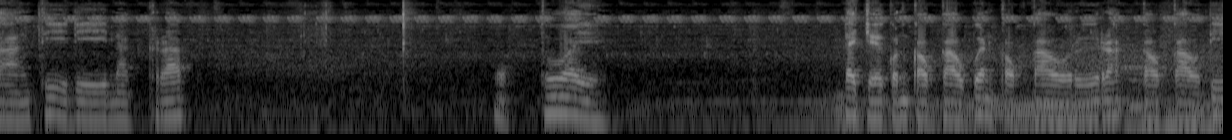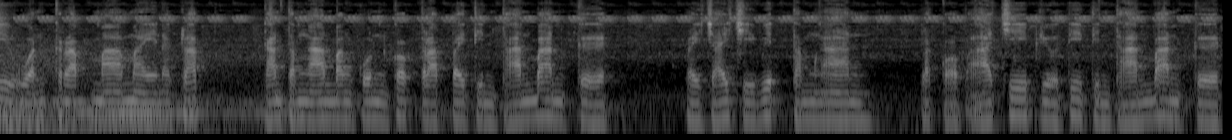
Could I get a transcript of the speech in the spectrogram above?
ทางที่ดีนะครับหกถ้วย ได้เจอคนเก่าๆเพื่อนเก่าๆหรือรักเก่าๆที่หวนกลับมาใหม่นะครับ การทำงานบางคนก็กลับไปถิ่นฐานบ้านเกิด ไปใช้ชีวิตทำงาน ประกอบอาชีพอยู่ที่ถิ่นฐานบ้านเกิด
